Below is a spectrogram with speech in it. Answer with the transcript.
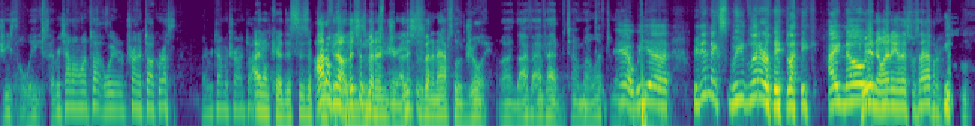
Jeez Louise. Every time I want to talk, we're trying to talk wrestling. Every time we're trying to talk. I don't care. This is a. I don't know. perfectly This has been a unique this experience. has been an absolute joy. I- I've I've had the time of my life. tonight. Yeah, we uh we didn't ex- we literally like I know we didn't know any of this was happening.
